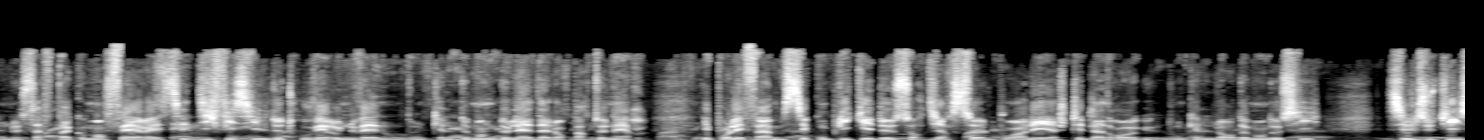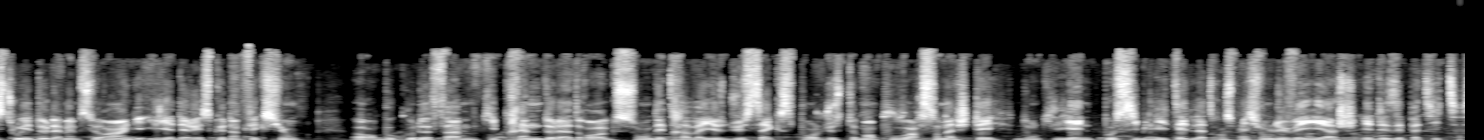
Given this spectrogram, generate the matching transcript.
Elles ne savent pas comment faire et c'est difficile de trouver une veine, donc elles demandent de l'aide à leurs partenaires. Et pour les femmes, c'est compliqué de sortir seules pour aller acheter de la drogue, donc elle leur demande aussi. S'ils utilisent tous les deux la même seringue, il y a des risques d'infection. Or, beaucoup de femmes qui prennent de la drogue sont des travailleuses du sexe pour justement pouvoir s'en acheter. Donc il y a une possibilité de la transmission du VIH et des hépatites.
